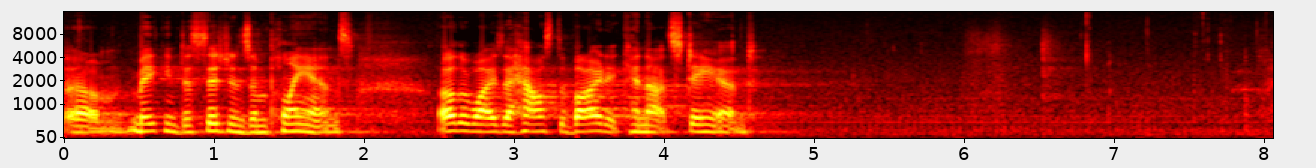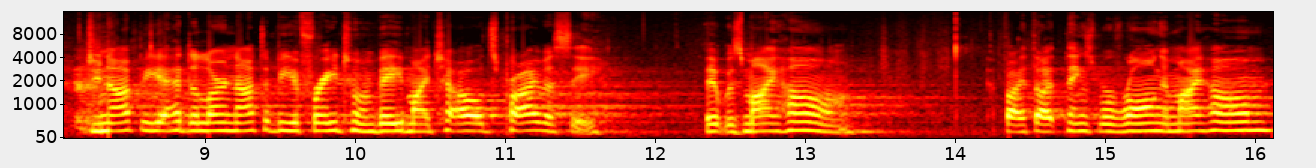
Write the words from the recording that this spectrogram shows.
um, making decisions and plans. Otherwise, a house divided cannot stand. Do not be, I had to learn not to be afraid to invade my child's privacy. It was my home. If I thought things were wrong in my home,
